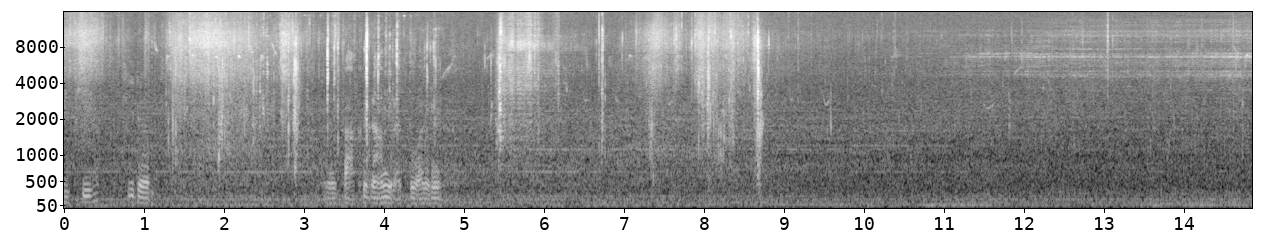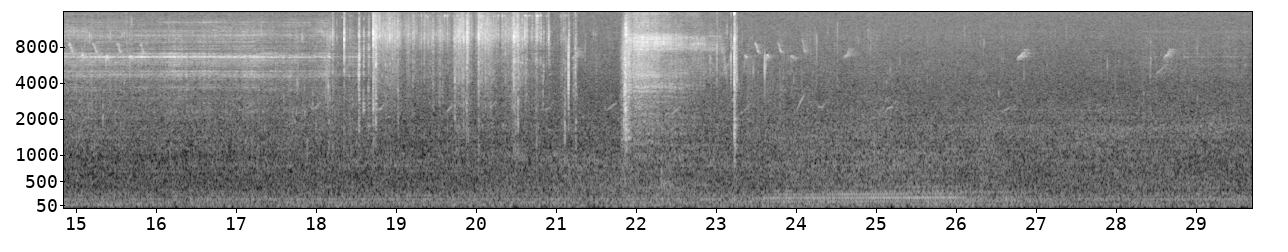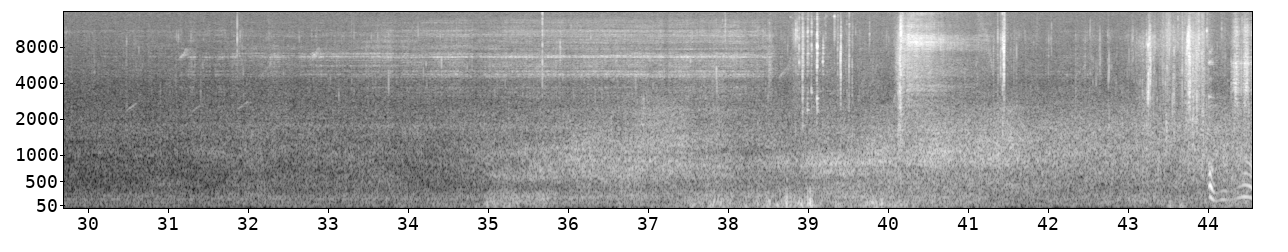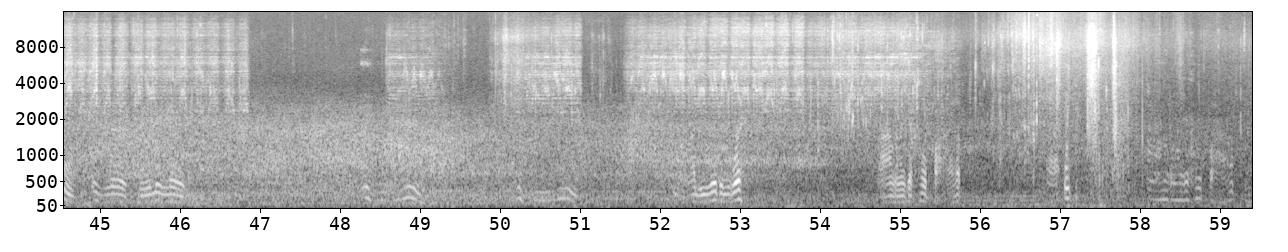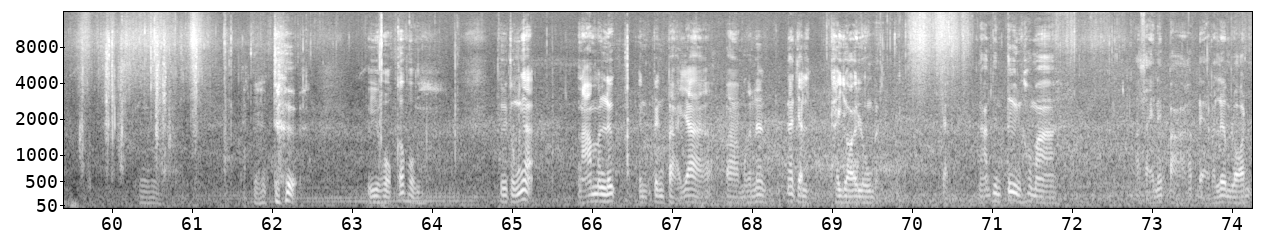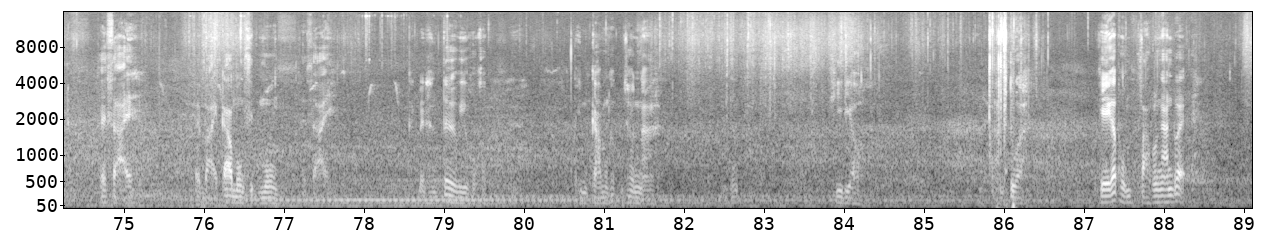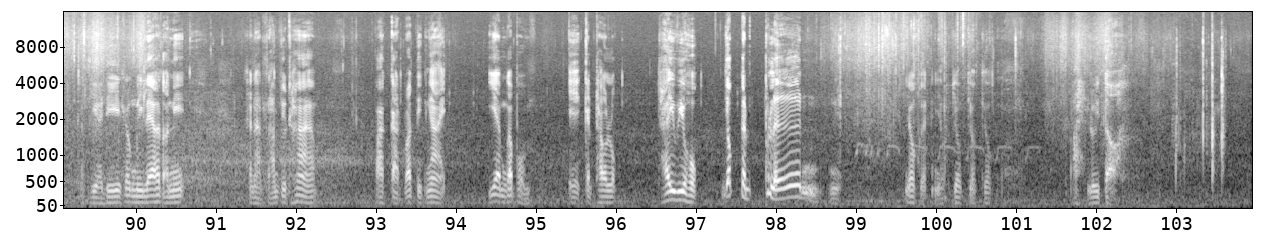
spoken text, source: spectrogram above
อีกทีครับที่เดิมเลยฝากขึ้นน้ำอยู่หลายตัวตรงนี้ โอ้โหเลิกถือไม่เลิกมาดีเว้ยตรงเว้ยปลากำลังจะเข้าป่าครับปลาอุ๊ยปลากำลังจะเข้าป่าครับเออเดินเตอร์ปีหกครับผม คือตรงเนี้ยน้ำมันลึกเป็นเป็นป่าหญ้าครับปลามันก็น่าน่าจะทยอยลงแบบจากน้ำตื้นๆเข้ามา อาศัยในป่าครับแดดมันเริ่มร้อนสายสายๆบ่ายเก้าโมงสิบโมงสายสายๆเป็นฮันเตอร์วิวครับเต็มกำครับชนหนาทีเดียวสามตัวโอเคครับผมฝากผลงานด้วยกับเหยื่อดีต้องมีแล้วตอนนี้ ขนาด 3.5 ครับปากัดว่าติดง่าย เยี่ยมครับผม เอกกันเทาลกใช้วีหกยกกันเพลินยกกันยกยกยกยกไปลุยต่อ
